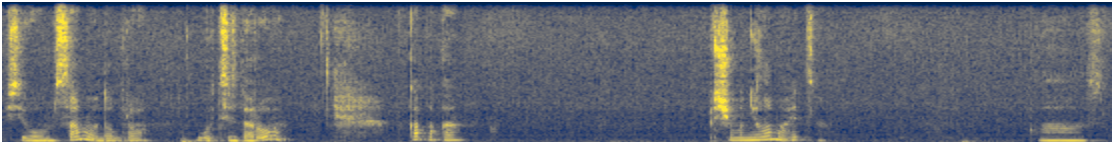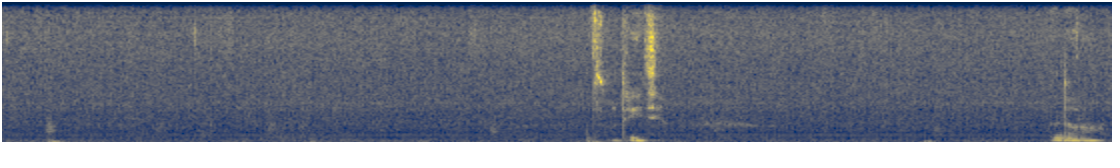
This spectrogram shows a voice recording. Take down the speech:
Всего вам самого доброго. Будьте здоровы. Пока-пока. Причем он не ломается. Класс. Смотрите. Здорово.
